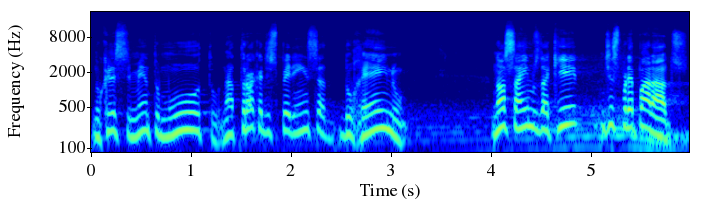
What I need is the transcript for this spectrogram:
no crescimento mútuo, na troca de experiência do reino, nós saímos daqui despreparados.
